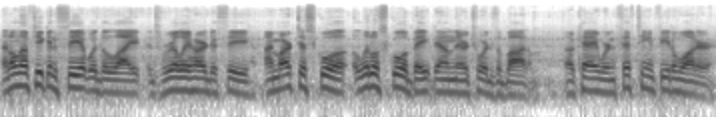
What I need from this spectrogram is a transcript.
I don't know if you can see it with the light. It's really hard to see. I marked a school, a little school of bait down there towards the bottom. Okay, we're in 15 feet of water.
